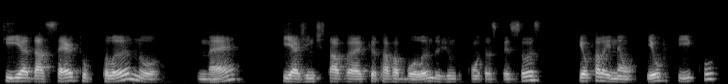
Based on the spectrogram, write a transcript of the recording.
que ia dar certo o plano, né? Que a gente estava, que eu estava bolando junto com outras pessoas, que eu falei, não, eu fico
